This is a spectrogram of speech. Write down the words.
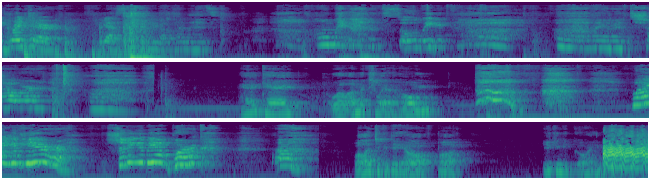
be right there. Yes, it's gonna be about 10 minutes. Oh my god, I'm so late. Oh my god, I have to shower. Hey, Kay. Well, I'm actually at home. Why are you here? Shouldn't you be at work? Uh. Well, I took a day off, but you can keep going.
